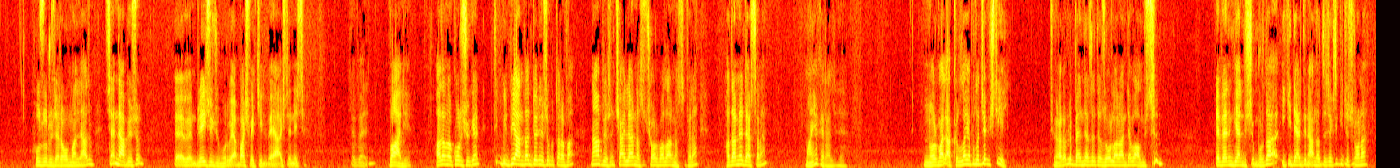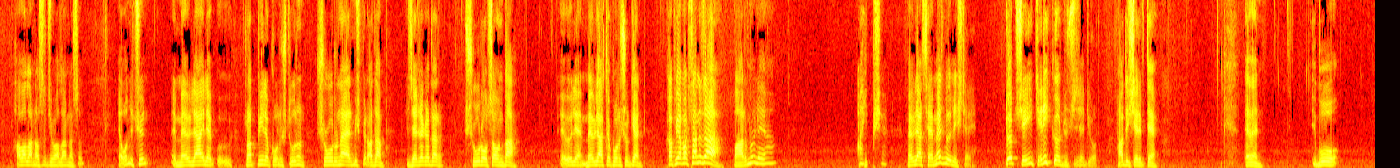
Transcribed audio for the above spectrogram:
Huzur üzere olman lazım. Sen ne yapıyorsun? Efendim, reisi cumhur veya başvekil veya işte neyse efendim vali. Adamla konuşurken bir yandan dönüyorsun bu tarafa. Ne yapıyorsun? Çaylar nasıl? Çorbalar nasıl falan. Adam ne der sana? Manyak herhalde der. Normal akılla yapılacak iş değil. Çünkü adam da benden zaten zorla randevu almışsın. Efendim gelmişsin burada iki derdini anlatacaksın. Gidiyorsun ona Havalar nasıl, civalar nasıl? E onun için e, Mevla ile, e, Rabbi ile konuştuğunun şuuruna ermiş bir adam. Zerre kadar şuur olsa onda. E öyle Mevla ile konuşurken kapıya baksanıza. Bağır mı öyle ya? Ayıp bir şey. Mevla sevmez böyle işleri. Dört şeyi kerih gördü size diyor. Hadis-i şerifte. Evet. E bu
